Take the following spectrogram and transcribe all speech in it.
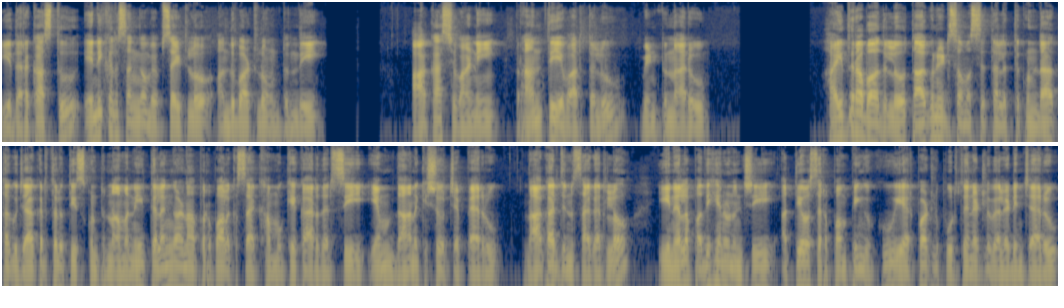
ఈ దరఖాస్తు ఎన్నికల సంఘం వెబ్సైట్లో అందుబాటులో ఉంటుంది. ఆకాశవాణి ప్రాంతీయ వార్తలు వింటున్నారు. హైదరాబాదులో తాగునీటి సమస్య తలెత్తకుండా తగు జాగ్రత్తలు తీసుకుంటున్నామని తెలంగాణ పురపాలక శాఖ ముఖ్య కార్యదర్శి ఎం దానకిషోర్ చెప్పారు. నాగార్జున సాగర్లో ఈ నెల పదిహేను నుంచి అత్యవసర పంపింగ్కు ఏర్పాట్లు పూర్తయినట్లు వెల్లడించారు.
